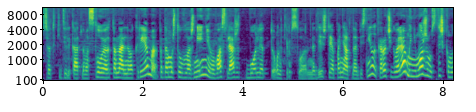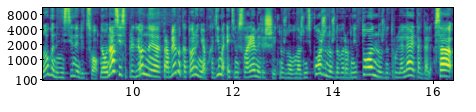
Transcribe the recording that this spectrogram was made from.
все-таки деликатного слоя тонального крема, потому что увлажнение у вас ляжет более тонким слоем. Надеюсь, что я понятно объяснила. Короче говоря, мы не можем слишком много нанести на лицо. Но у нас есть определенные проблемы, которые необходимо этими слоями решить. Нужно увлажнить кожу, нужно выровнять тон, нужно труляля и так далее. Со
